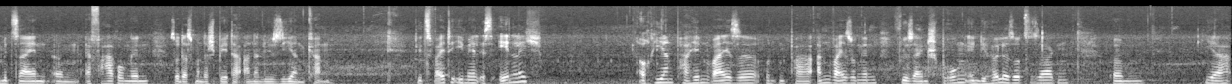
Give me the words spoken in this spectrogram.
mit seinen ähm, Erfahrungen, sodass man das später analysieren kann. Die zweite E-Mail ist ähnlich. Auch hier ein paar Hinweise und ein paar Anweisungen für seinen Sprung in die Hölle sozusagen. Ähm, hier,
